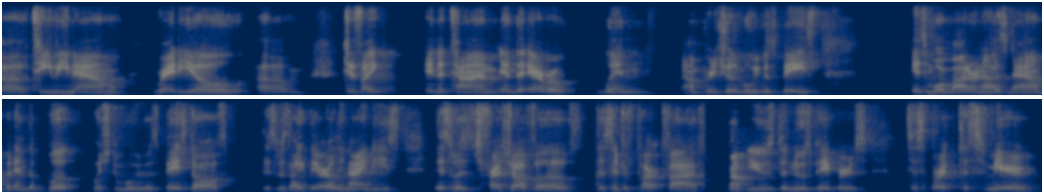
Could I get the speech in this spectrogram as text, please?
uh, TV now, radio, um, just like in the time, in the era when I'm pretty sure the movie was based, it's more modernized now, but in the book, which the movie was based off, this was like the early 90s. This was fresh off of the Central Park Five. Trump used the newspapers to spread to smear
